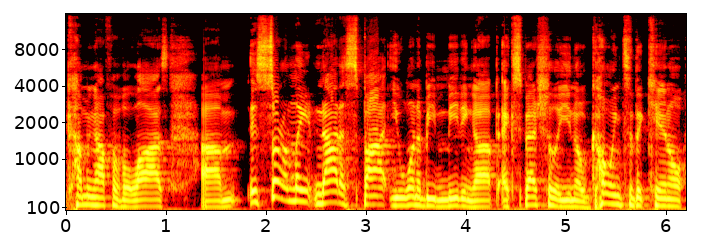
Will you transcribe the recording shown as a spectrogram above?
coming off of a loss um, is certainly not a spot you want to be meeting up, especially, you know, going to the kennel,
